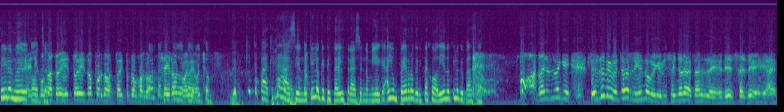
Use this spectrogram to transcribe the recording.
Eh, 098. disculpa, estoy, estoy 2 por 2 estoy 2 por 2 Córtame todo, 098. Pablito. ¿Qué, qué está qué estás haciendo? ¿Qué es lo que te está distrayendo, Miguel? ¿Que ¿Hay un perro que te está jodiendo? ¿Qué es lo que pasa? Resulta que, resulta que me estaba riendo porque mi señora está de, de- de- eh,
